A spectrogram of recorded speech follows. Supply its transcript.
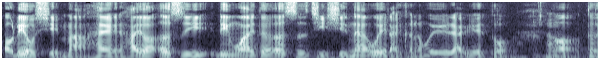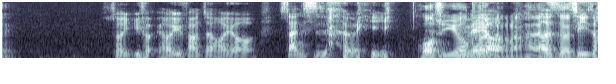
哦六型嘛，嘿，还有二十一，另外的二十几型，那未来可能会越来越多。嗯、哦，对。所以预防，然后预防针会有三十而已。或许有可能了，二十七种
